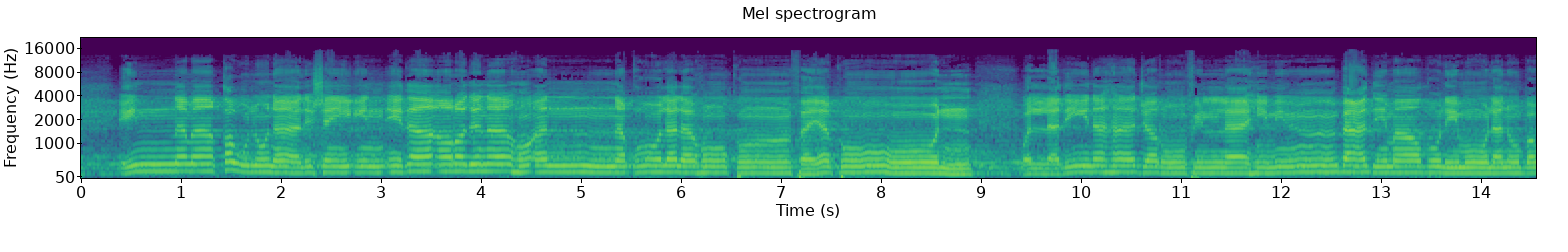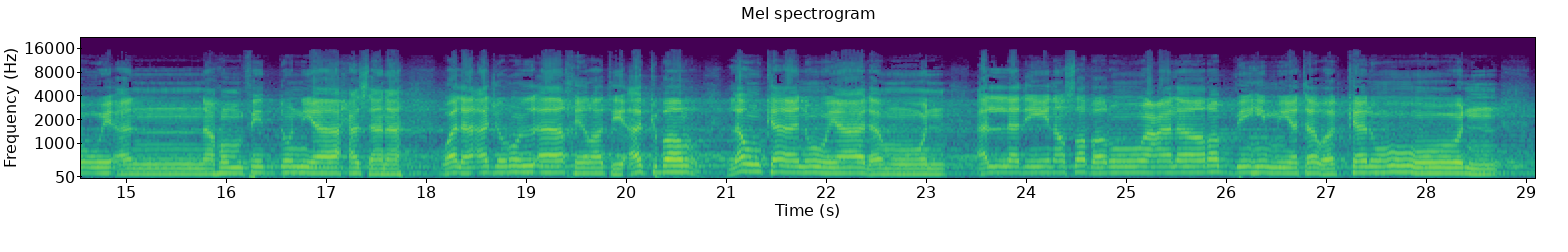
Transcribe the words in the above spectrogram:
إنما قولنا لشيء إذا أردناه أن نقول له كن فيكون. والذين هاجروا في الله من بعد ما ظلموا لنبوئنهم في الدنيا حسنة ولأجر الآخرة أكبر لو كانوا يعلمون. الذين صبروا وعلى ربهم يتوكلون.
